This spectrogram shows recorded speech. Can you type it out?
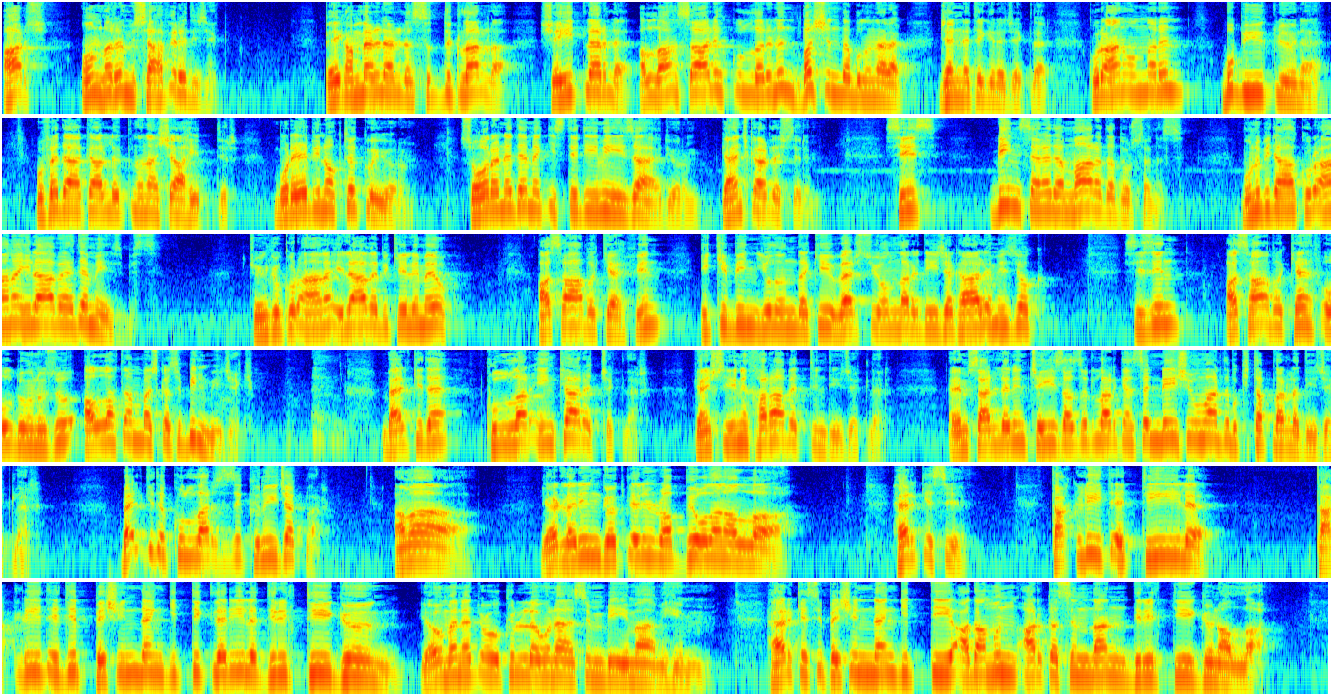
Arş onları misafir edecek. Peygamberlerle, sıddıklarla, şehitlerle, Allah'ın salih kullarının başında bulunarak cennete girecekler. Kur'an onların bu büyüklüğüne, bu fedakarlıklığına şahittir. Buraya bir nokta koyuyorum. Sonra ne demek istediğimi izah ediyorum. Genç kardeşlerim, siz bin senede mağarada dursanız, bunu bir daha Kur'an'a ilave edemeyiz biz. Çünkü Kur'an'a ilave bir kelime yok. Ashab-ı Kehf'in 2000 yılındaki versiyonları diyecek halimiz yok. Sizin ashab-ı kehf olduğunuzu Allah'tan başkası bilmeyecek. Belki de kullar inkar edecekler. Gençliğini harap ettin diyecekler. Emsallerin çeyiz hazırlarken sen ne işin vardı bu kitaplarla diyecekler. Belki de kullar sizi kınayacaklar. Ama yerlerin göklerin Rabbi olan Allah herkesi taklit ettiğiyle taklit edip peşinden gittikleriyle dirilttiği gün يَوْمَ نَدْعُوا كُلَّ اُنَاسٍ بِاِمَامِهِمْ Herkesi peşinden gittiği adamın arkasından dirilttiği gün Allah.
